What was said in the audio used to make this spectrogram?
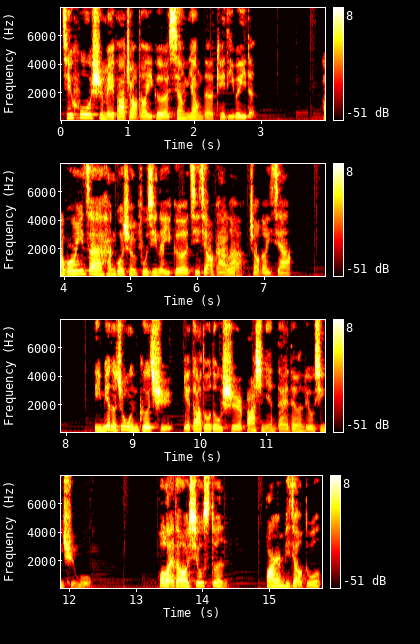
几乎是没法找到一个像样的 KTV 的。好不容易在韩国城附近的一个犄角旮旯找到一家，里面的中文歌曲也大多都是八十年代的流行曲目。后来到休斯顿，华人比较多，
